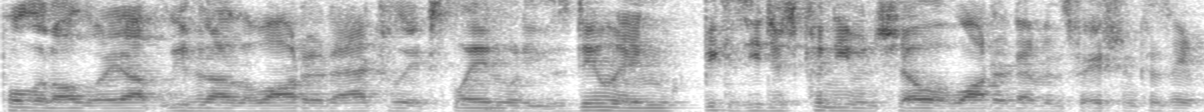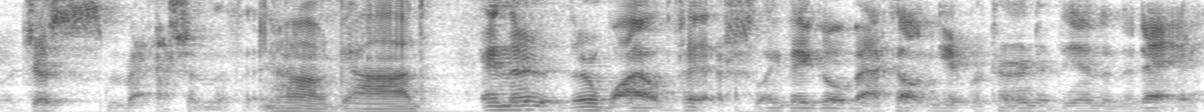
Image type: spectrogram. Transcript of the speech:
pull it all the way up, leave it out of the water to actually explain what he was doing because he just couldn't even show a water demonstration because they were just smashing the thing. Oh God. And they're they're wild fish. Like they go back out and get returned at the end of the day.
